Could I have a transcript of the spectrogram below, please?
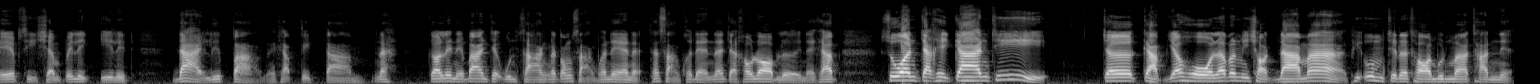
AFC Champions League Elite ได้หรือเปล่านะครับ ติดตามนะ ก็เล่นในบ้านจะอุนซางก็ต้อง3คะแนนน่ะถ้า3คะแนนน่าจะเข้ารอบเลยนะครับ ส่วนจากเหตุการณ์ที่เจอกับยะโฮแล้วมันมีช็อตดราม่าพี่อุ้มธีรทรบุญมาทันเนี่ย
